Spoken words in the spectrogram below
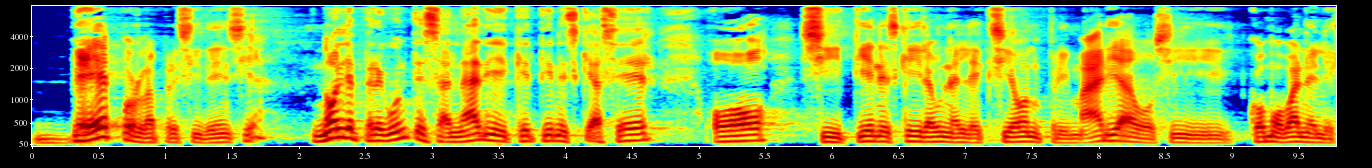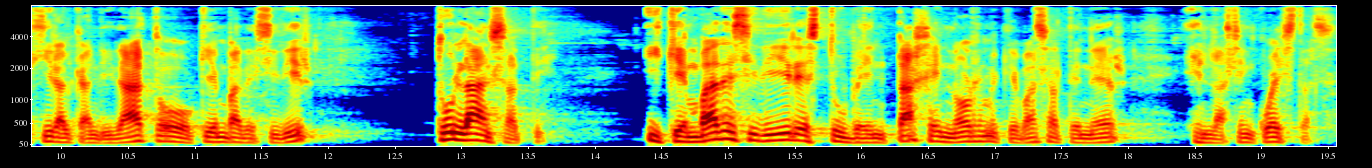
ve por la presidencia, no le preguntes a nadie qué tienes que hacer o si tienes que ir a una elección primaria o si cómo van a elegir al candidato o quién va a decidir. Tú lánzate y quien va a decidir es tu ventaja enorme que vas a tener en las encuestas.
